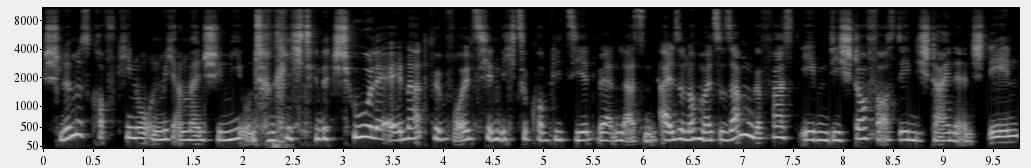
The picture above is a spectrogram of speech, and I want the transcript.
schlimmes Kopfkino und mich an meinen Chemieunterricht in der Schule erinnert. Wir wollen es hier nicht zu kompliziert werden lassen. Also nochmal zusammengefasst, eben die Stoffe, aus denen die Steine entstehen,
